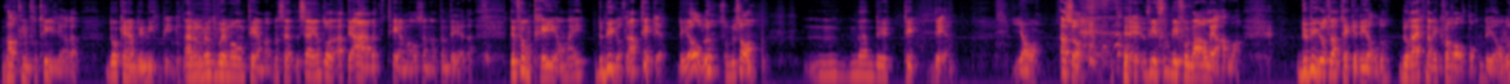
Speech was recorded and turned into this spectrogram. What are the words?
verkligen förtydliga det, då kan jag bli nitpick. Även om jag inte bryr mig om temat. Men sä- säg inte att det är ett tema och sen att det inte är det. Det får en trea av mig. Du bygger ett lapptäcke. Det gör du, som du sa. Mm, Men det är typ det. Ja. Alltså, det, vi, får- vi får vara ärliga här va. Du bygger ett lapptäcke, det gör du. Du räknar i kvadrater, det gör du.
